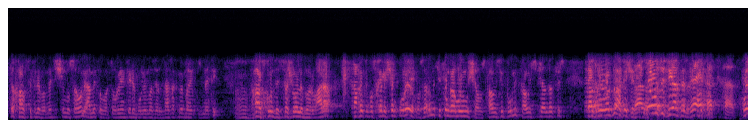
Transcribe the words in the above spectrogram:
და ხალხს ექნება მეტი შემოსავალი, ამიტომ ვართ ორიენტირებული იმაზე, რომ დასაქმება იყოს მეტი. ხალხს კონდეს საშუალება, რომ არა სახელმწიფოს ხელის შემკურე იყოს, არამედ თვითონ გამოიმუშაოს თავისი ფულით, თავისი ჯანდაცვის დაზღვევა და ასე შემდეგ. ყოველთვის ზიარდება, რა, ხო,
